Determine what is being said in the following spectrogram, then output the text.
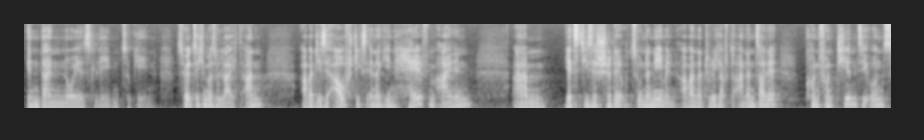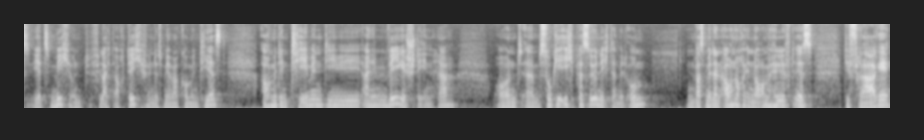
in dein neues Leben zu gehen. Es hört sich immer so leicht an, aber diese Aufstiegsenergien helfen einen, ähm, jetzt diese Schritte zu unternehmen. Aber natürlich auf der anderen Seite konfrontieren sie uns, jetzt mich und vielleicht auch dich, wenn du es mir mal kommentierst, auch mit den Themen, die einem im Wege stehen. Ja? Und ähm, so gehe ich persönlich damit um. Und was mir dann auch noch enorm hilft, ist die Frage,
